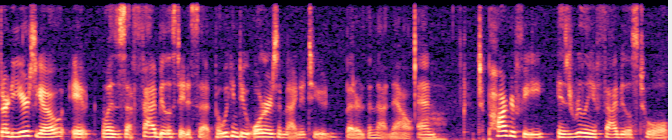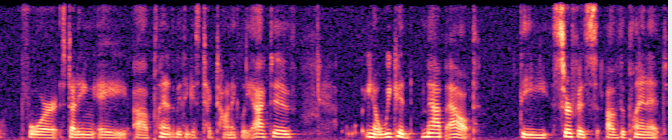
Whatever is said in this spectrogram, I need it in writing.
30 years ago, it was a fabulous data set, but we can do orders of magnitude better than that now. And topography is really a fabulous tool for studying a uh, planet that we think is tectonically active. You know, we could map out the surface of the planet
